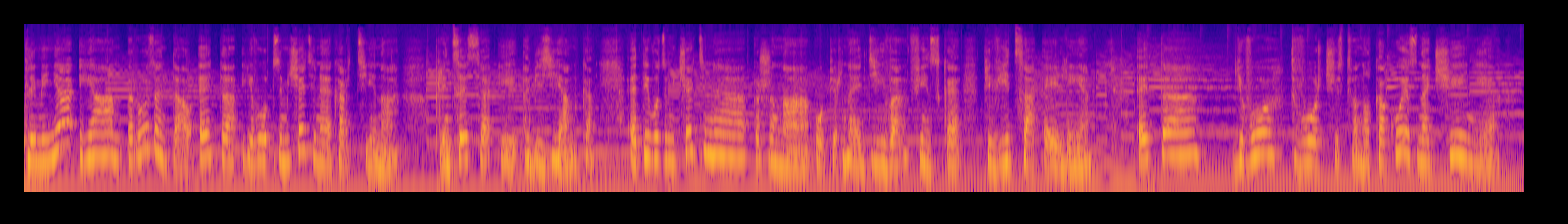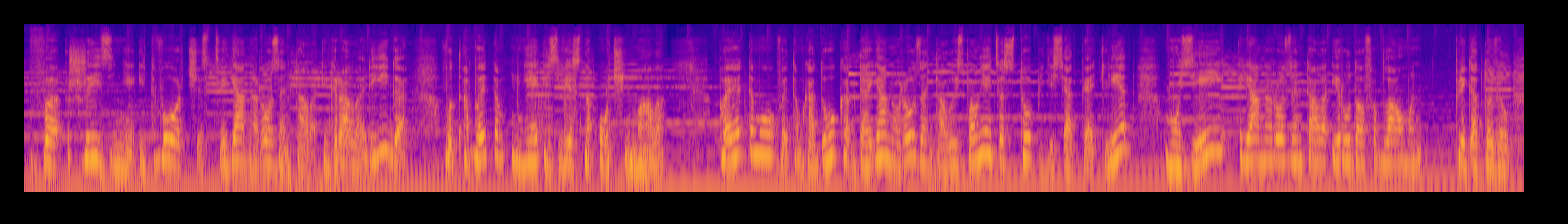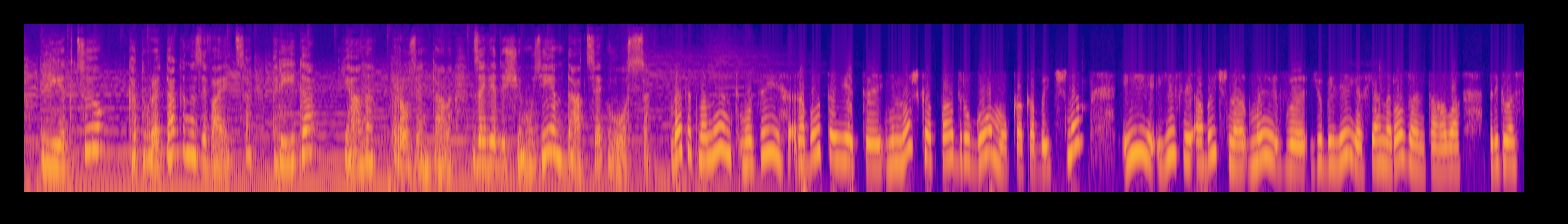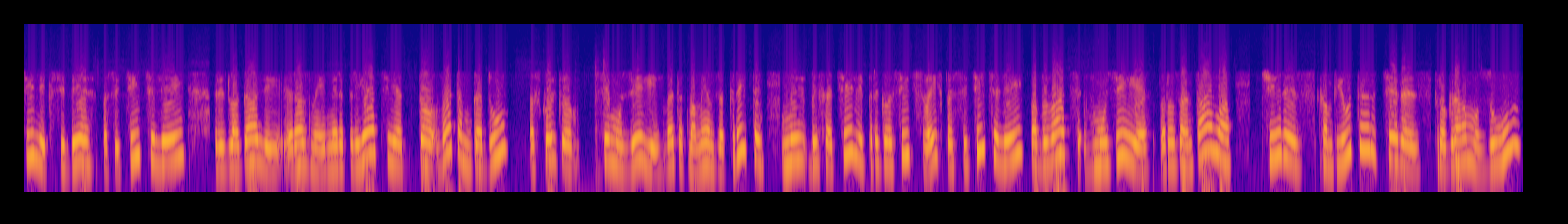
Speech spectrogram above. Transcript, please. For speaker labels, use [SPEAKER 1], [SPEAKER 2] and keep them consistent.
[SPEAKER 1] Для меня Ян Розентал – это его замечательная картина «Принцесса и обезьянка». Это его замечательная жена, оперная дива, финская певица Элия. Это его творчество, но какое значение в жизни и творчестве Яна Розентала играла Рига, вот об этом мне известно очень мало. Поэтому в этом году, когда Яну Розенталу исполняется 155 лет, музей Яна Розентала и Рудольфа Блауман приготовил лекцию, которая так и называется «Рига Яна Розентала, заведующий музеем Даце Восса.
[SPEAKER 2] В этот момент музей работает немножко по-другому, как обычно. И если обычно мы в юбилеях Яна Розентала пригласили к себе посетителей, предлагали разные мероприятия, то в этом году поскольку все музеи в этот момент закрыты, мы бы хотели пригласить своих посетителей побывать в музее Розентала через компьютер, через программу Zoom,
